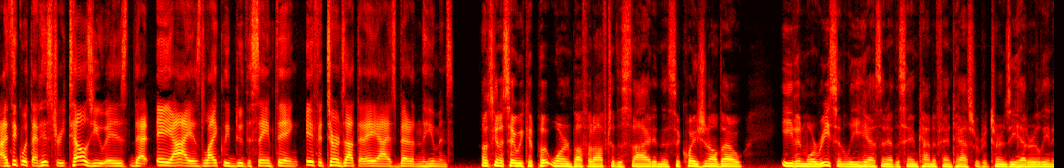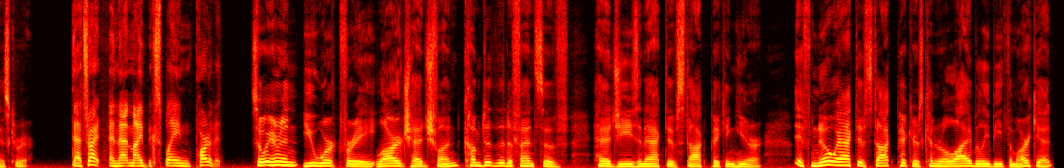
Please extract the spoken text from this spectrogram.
I think what that history tells you is that AI is likely to do the same thing if it turns out that AI is better than the humans. I was going to say we could put Warren Buffett off to the side in this equation, although even more recently, he hasn't had the same kind of fantastic returns he had early in his career. That's right. And that might explain part of it. So, Aaron, you work for a large hedge fund. Come to the defense of hedgies and active stock picking here. If no active stock pickers can reliably beat the market,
